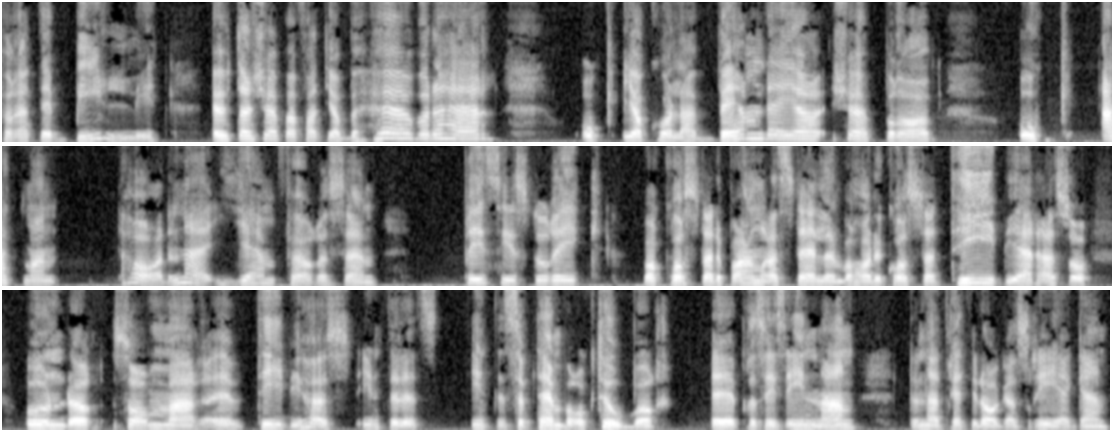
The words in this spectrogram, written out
för att det är billigt utan köpa för att jag behöver det här och jag kollar vem det är jag köper av och att man har den här jämförelsen prishistorik, vad kostar det på andra ställen, vad har det kostat tidigare, alltså under sommar, eh, tidig höst, inte, inte september, oktober, eh, precis innan den här 30 dagars regeln.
